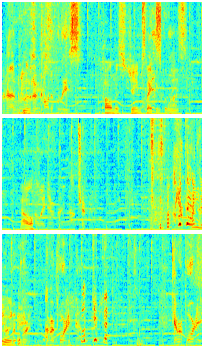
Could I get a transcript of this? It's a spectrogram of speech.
I'm gonna, I'm gonna call the police. Calling the stream sniping police. No? Oh wait, never mind. No, I'm tripping. Look I'm at them, reporting dude. I'm reporting, I'm reporting them. Look at that. Get reported.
